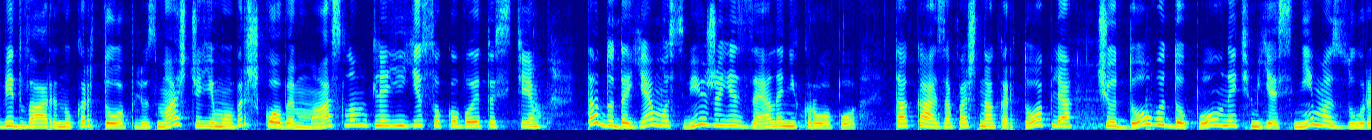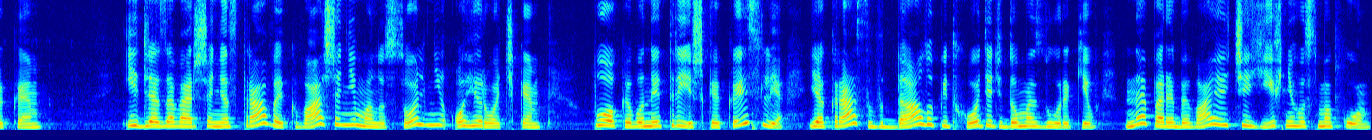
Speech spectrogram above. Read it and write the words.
Відварену картоплю змащуємо вершковим маслом для її соковитості та додаємо свіжої зелені кропу. Така запашна картопля чудово доповнить м'ясні мазурики. І для завершення страви квашені малосольні огірочки. Поки вони трішки кислі, якраз вдало підходять до мазуриків, не перебиваючи їхнього смаку.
